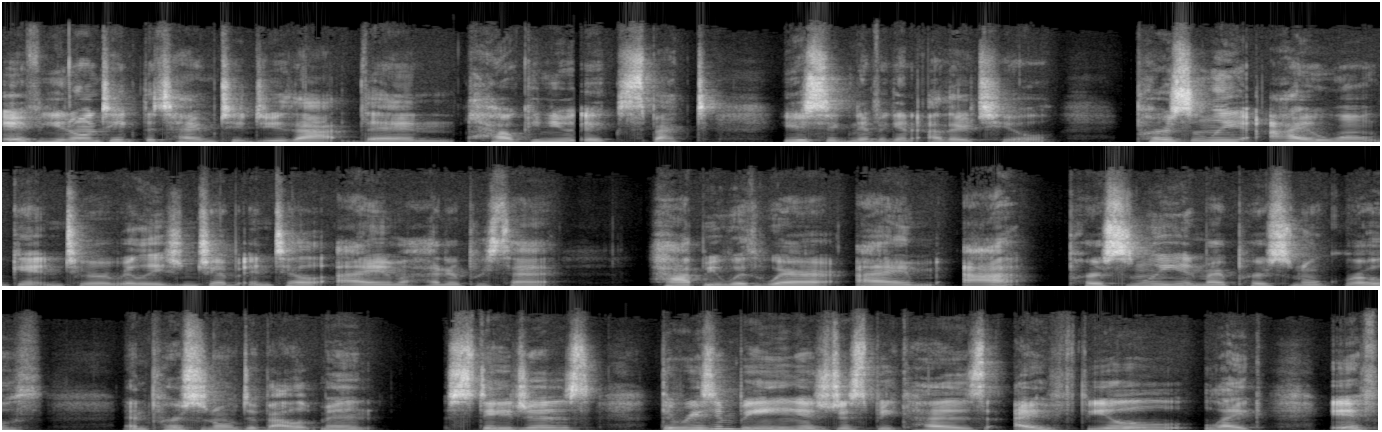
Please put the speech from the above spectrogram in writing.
if you don't take the time to do that, then how can you expect your significant other to? Personally, I won't get into a relationship until I am 100% happy with where I'm at personally in my personal growth and personal development stages. The reason being is just because I feel like if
